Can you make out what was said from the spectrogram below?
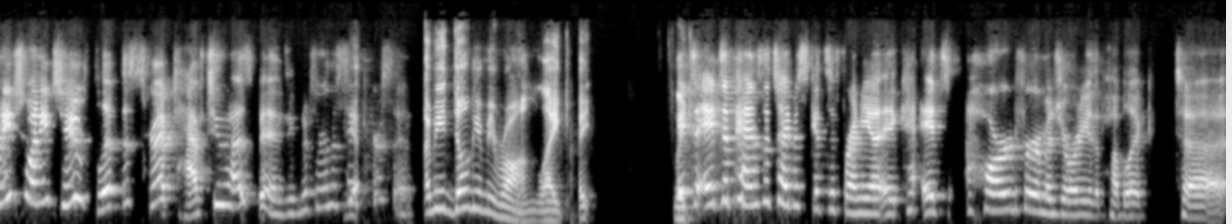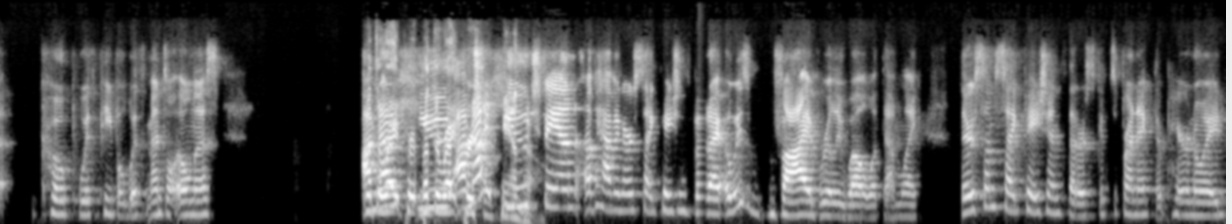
2022. Flip the script. Have two husbands, even if they're the same Yeah. person. I mean, don't get me wrong. Like, I, like it's it depends the type of schizophrenia. It it's hard for a majority of the public to cope with people with mental illness. But I'm the not, right a per- huge, but the right I'm not a huge fan of having our psych patients, but I always vibe really well with them. Like there's some psych patients that are schizophrenic, they're paranoid,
